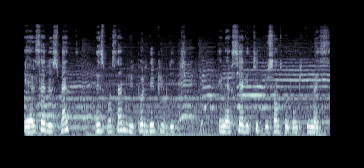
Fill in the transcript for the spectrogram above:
et Elsa de Smet, responsables du pôle des publics. Et merci à l'équipe du Centre Pompidou-Metz.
